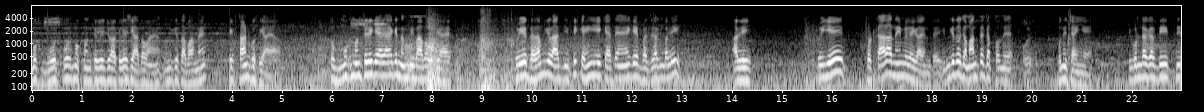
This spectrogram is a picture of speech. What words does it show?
भूतपूर्व मुख्यमंत्री जो अखिलेश यादव हैं उनकी सभा में एक सांड घुसी आया। तो मुख्यमंत्री कह रहा है कि नंदी बाबा हो गया है। तो ये धर्म की राजनीति कहीं ये कहते हैं कि बजरंग बली अली। तो ये छुटकारा नहीं मिलेगा इनसे। इनकी तो जमानतें जब्त होने होनी चाहिए। ये गुंडागर्दी इतनी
